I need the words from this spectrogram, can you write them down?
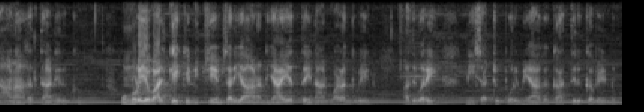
நானாகத்தான் இருக்கும். உன்னுடைய வாழ்க்கைக்கு நிச்சயம் சரியான நியாயத்தை நான் வழங்குவேன். அதுவரை நீ சற்று பொறுமையாக காத்திருக்க வேண்டும்.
